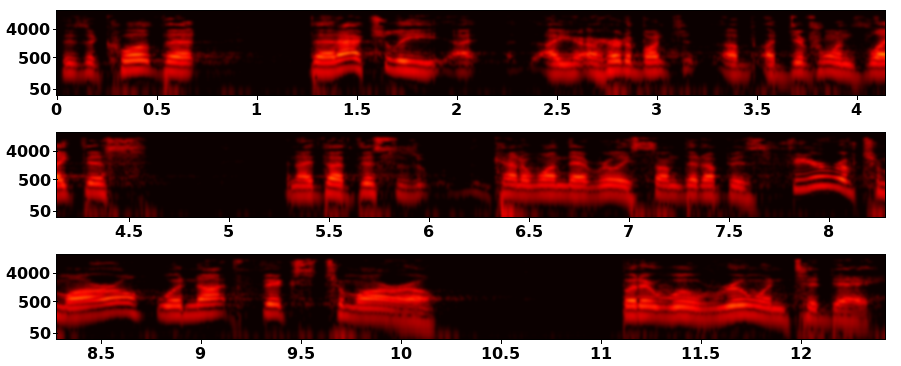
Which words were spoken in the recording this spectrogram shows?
There's a quote that, that actually, I, I heard a bunch of, of different ones like this, and I thought this is kind of one that really summed it up is fear of tomorrow would not fix tomorrow, but it will ruin today.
